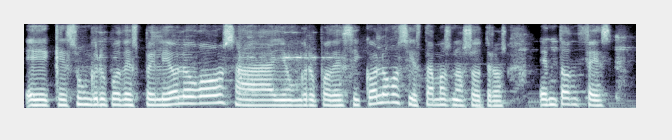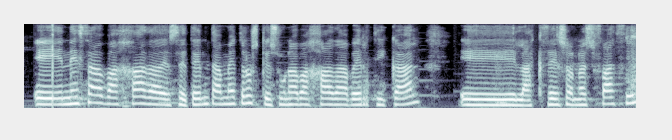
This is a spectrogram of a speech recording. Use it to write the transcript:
eh, que es un grupo de espeleólogos, hay un grupo de psicólogos y estamos nosotros. Entonces, en esa bajada de 70 metros, que es una bajada vertical, eh, el acceso no es fácil,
